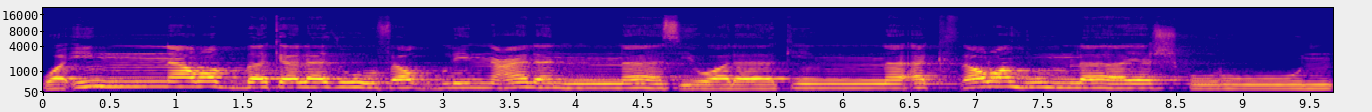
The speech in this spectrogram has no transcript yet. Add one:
وان ربك لذو فضل على الناس ولكن اكثرهم لا يشكرون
